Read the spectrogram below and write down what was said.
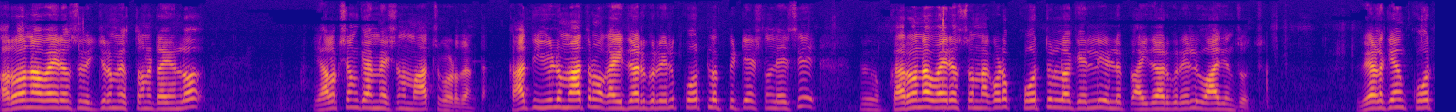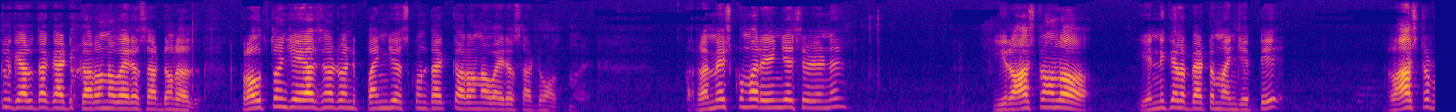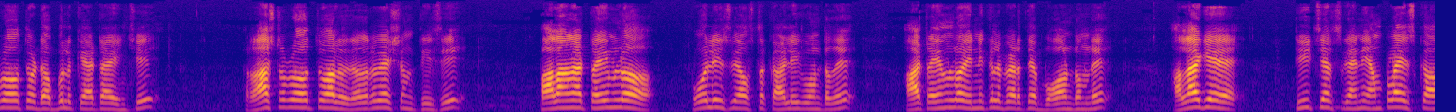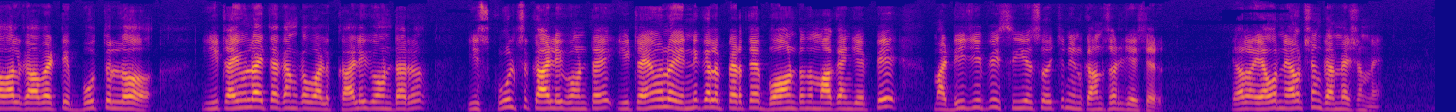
Corona virus విజృంభిస్తున్న టైంలో election commission మార్చకూడదంట. కాకపోతే వీళ్ళు మాత్రం ఒక ఐదు ఆరుగురు వెళ్ళి కోర్టులో పిటిషన్లు వేసి కరోనా వైరస్ ఉన్నా కూడా కోర్టుల్లోకి వెళ్ళి వీళ్ళు ఐదు ఆరుగురు వెళ్ళి వాదించవచ్చు. వీళ్ళకేం కోర్టులకు వెళ్తా కాబట్టి కరోనా వైరస్ అడ్డం రాదు. ప్రభుత్వం చేయాల్సినటువంటి పని చేసుకుంటాకి కరోనా వైరస్ అడ్డం వస్తుంది. రమేష్ కుమార్ ఏం చేశాడండి? ఈ రాష్ట్రంలో ఎన్నికలు పెట్టమని చెప్పి రాష్ట్ర ప్రభుత్వం డబ్బులు కేటాయించి రాష్ట్ర ప్రభుత్వాలు రిజర్వేషన్ తీసి పలానా టైంలో పోలీస్ వ్యవస్థ ఖాళీగా ఉంటుంది. ఆ టైంలో ఎన్నికలు పెడితే బాగుంటుంది. అలాగే టీచర్స్ కానీ ఎంప్లాయీస్ కావాలి కాబట్టి బూతుల్లో ఈ టైంలో అయితే కనుక వాళ్ళు ఖాళీగా ఉంటారు. ఈ స్కూల్స్ ఖాళీగా ఉంటాయి. ఈ టైంలో ఎన్నికలు పెడితే బాగుంటుంది మాకని చెప్పి మా డీజీపీ సిఎస్ వచ్చి నేను కన్సల్ట్ చేశారు. ఎవరిని? ఎలక్షన్ కమిషన్ని.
